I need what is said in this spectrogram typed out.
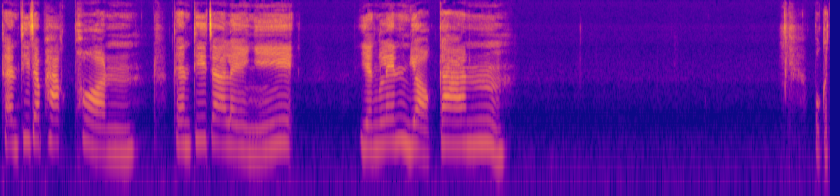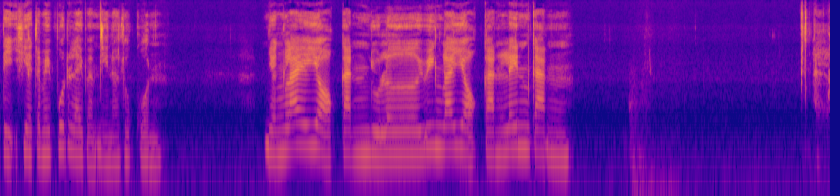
แทนที่จะพักผ่อน แทนที่จะอะไรอย่างงี้ ยังเล่นหยอกกัน ปกติเฮียจะไม่พูดอะไรแบบนี้นะทุกคนยังไล่หยอกกันอยู่เลย วิ่งไล่หยอกกันเล่นกัน อะไร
